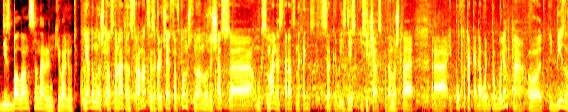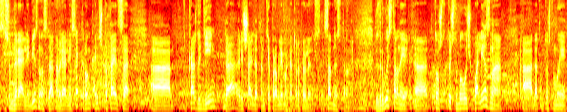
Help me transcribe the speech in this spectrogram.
дисбаланса на рынке валют. Я думаю, что основная трансформация заключается в том, что нам нужно сейчас э, максимально стараться находиться как бы здесь и сейчас, потому что э, эпоха такая довольно турбулентная, вот, и бизнес, особенно реальный бизнес, да, там реально реальный сектор, он, конечно, пытается а, каждый день да, решать да, там, те проблемы, которые появляются, с одной стороны. С другой стороны, а, то, что точно было очень полезно, а, да, там, то, что мы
